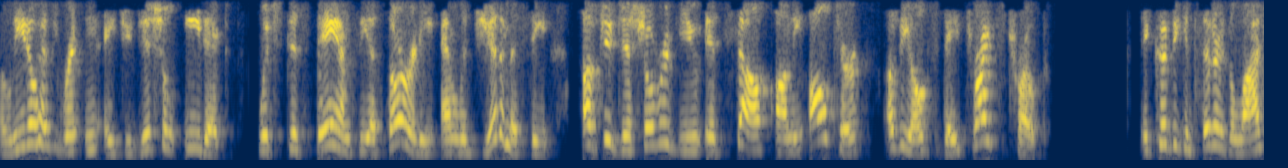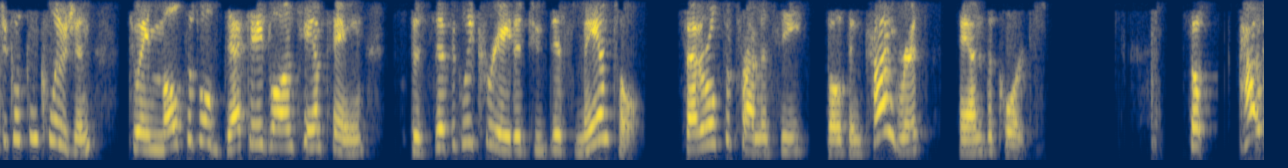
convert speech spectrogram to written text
Alito has written a judicial edict which disbands the authority and legitimacy of judicial review itself on the altar of the old states' rights trope. It could be considered the logical conclusion to a multiple decade-long campaign specifically created to dismantle federal supremacy both in Congress and the courts. So how did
